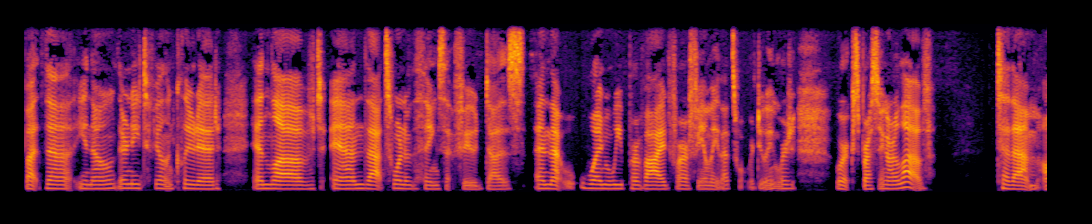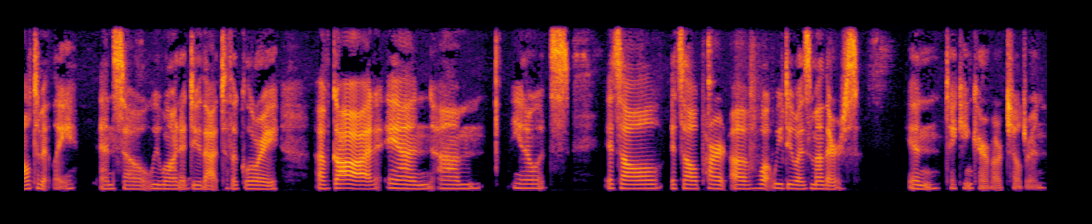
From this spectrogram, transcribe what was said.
but the you know their need to feel included and loved. And that's one of the things that food does. And that when we provide for our family that's what we're doing. We're we're expressing our love to them ultimately and so we want to do that to the glory of god. And um you know it's it's all it's all part of what we do as mothers in taking care of our children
